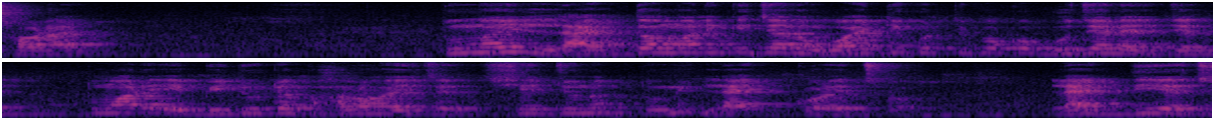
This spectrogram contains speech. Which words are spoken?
ছড়ায়? তুমি লাইক দাও মানে কি জানো ওয়াইটি কর্তৃপক্ষ বুঝে নেয় যে তোমার এই ভিডিওটা ভালো হয়েছে সেই জন্য তুমি লাইক করেছ লাইক দিয়েছ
